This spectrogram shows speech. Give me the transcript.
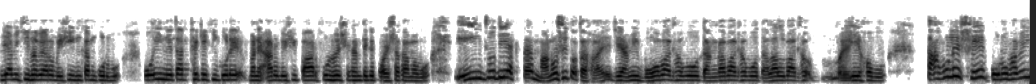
যে আমি কীভাবে আরও বেশি ইনকাম করব, ওই নেতার থেকে কি করে মানে আরও বেশি পাওয়ারফুল হয়ে সেখান থেকে পয়সা কামাবো। এই যদি একটা মানসিকতা হয় যে আমি বোমাবাজ হব, দাঙ্গাবাজ হব, দালালবাজ এ হব তাহলে সে কোনোভাবেই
